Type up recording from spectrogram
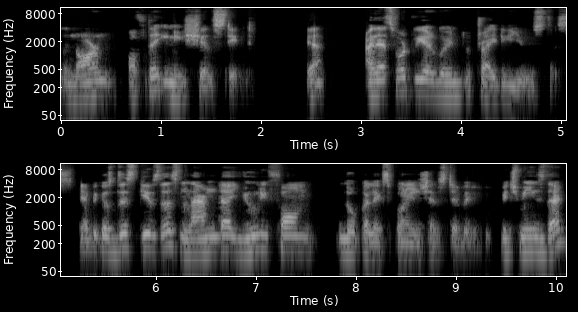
the norm of the initial state. Yeah? And that's what we are going to try to use this. Yeah? Because this gives us lambda uniform local exponential stability which means that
